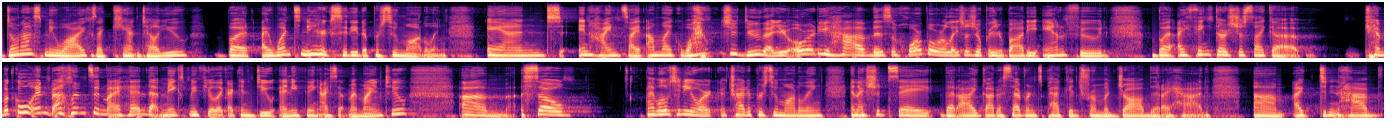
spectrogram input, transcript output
don't ask me why, because I can't tell you, but I went to New York City to pursue modeling. And in hindsight, I'm like, why would you do that? You already have this horrible relationship with your body and food. But I think there's just like a chemical imbalance in my head that makes me feel like I can do anything I set my mind to. Um, so, I moved to New York, I tried to pursue modeling, and I should say that I got a severance package from a job that I had. Um, I didn't have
